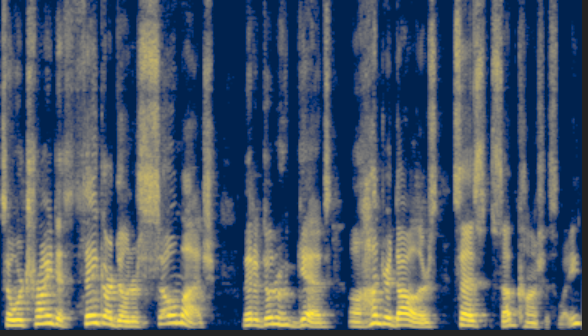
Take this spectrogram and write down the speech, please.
So, we're trying to thank our donors so much that a donor who gives $100 says subconsciously,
